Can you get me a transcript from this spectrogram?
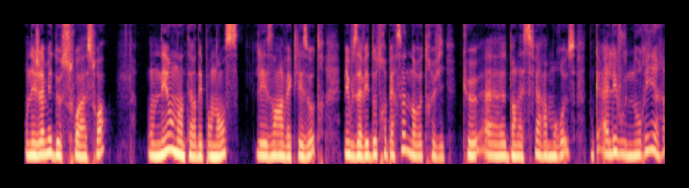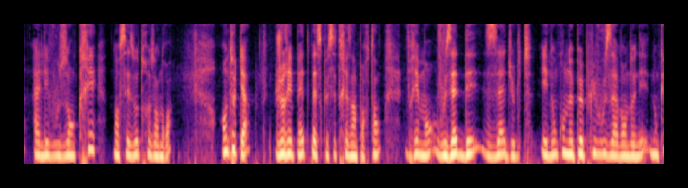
on n'est jamais de soi à soi, on est en interdépendance les uns avec les autres, mais vous avez d'autres personnes dans votre vie que euh, dans la sphère amoureuse. Donc allez vous nourrir, allez vous ancrer dans ces autres endroits. En tout cas, je répète parce que c'est très important, vraiment, vous êtes des adultes et donc on ne peut plus vous abandonner. Donc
